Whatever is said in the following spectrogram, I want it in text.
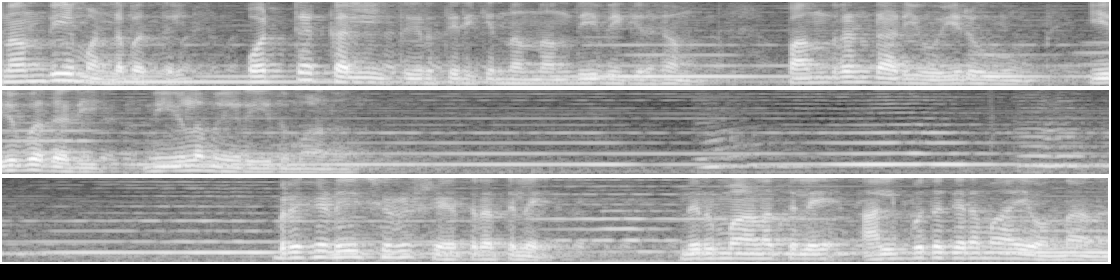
നന്ദി മണ്ഡപത്തിൽ ഒറ്റക്കല്ലിൽ തീർത്തിരിക്കുന്ന നന്ദി വിഗ്രഹം പന്ത്രണ്ട് അടി ഉയരവും ഇരുപതടി നീളമേറിയതുമാണ്. ബൃഹടേശ്വര ക്ഷേത്രത്തിലെ നിർമ്മാണത്തിലെ അത്ഭുതകരമായ ഒന്നാണ്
